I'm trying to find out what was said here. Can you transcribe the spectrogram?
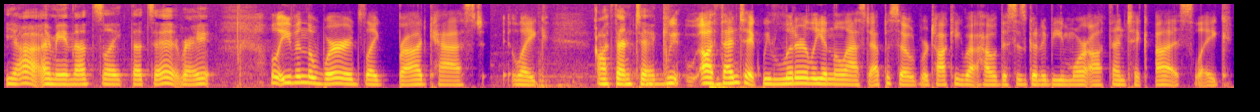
yeah, I mean that's like that's it, right? Well, even the words like broadcast, like Authentic. we authentic. We literally in the last episode we're talking about how this is going to be more authentic us, like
